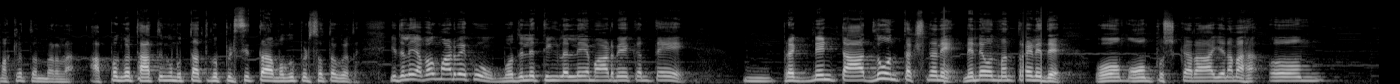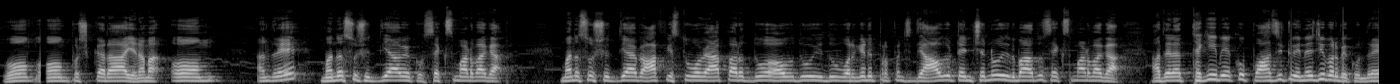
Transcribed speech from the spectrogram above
ಮಕ್ಳಿಗೆ ತೊಂದು ಬರಲ್ಲ. ಅಪ್ಪಂಗೋ ತಾತಂಗೂ ಮುತ್ತಾತಂಗೋ ಪಿಡಿಸಿತ್ತ, ಮಗು ಪಿಡಿಸೋತ್ತೋಗುತ್ತೆ ಇದೆಲ್ಲ ಯಾವಾಗ ಮಾಡಬೇಕು? ಮೊದಲನೇ ತಿಂಗಳಲ್ಲೇ ಮಾಡಬೇಕಂತೆ. ಪ್ರೆಗ್ನೆಂಟ್ ಆದ್ಲು ಅಂದ ತಕ್ಷಣವೇ ನಿನ್ನೆ ಒಂದು ಮಂತ್ರ ಹೇಳಿದ್ದೆ. ಓಂ ಓಂ ಪುಷ್ಕರಾಯ ನಮಃ. ಓಂ ಓಂ ಓಂ ಪುಷ್ಕರಾಯ ನಮಃ. ಓಂ ಅಂದರೆ ಮನಸ್ಸು ಶುದ್ಧಿ ಆಗಬೇಕು ಸೆಕ್ಸ್ ಮಾಡುವಾಗ. ಮನಸ್ಸು ಶುದ್ಧಿ ಆಗ ಆಫೀಸ್ದು, ವ್ಯಾಪಾರದ್ದು ಹೌದು ಇದು, ಹೊರಗಡೆ ಪ್ರಪಂಚದ ಯಾವುದು ಟೆನ್ಷನ್ನು ಇರಬಾರ್ದು ಸೆಕ್ಸ್ ಮಾಡುವಾಗ. ಅದೆಲ್ಲ ತೆಗಿಬೇಕು ಪಾಸಿಟಿವ್ ಎನರ್ಜಿ ಬರಬೇಕು ಅಂದರೆ,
